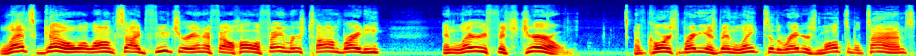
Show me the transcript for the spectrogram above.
Let's Go alongside future NFL Hall of Famers Tom Brady and Larry Fitzgerald. Of course, Brady has been linked to the Raiders multiple times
